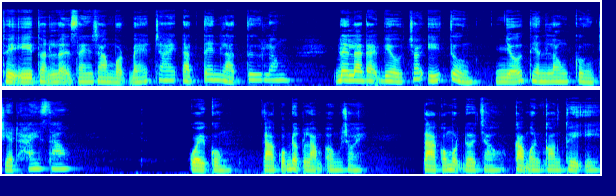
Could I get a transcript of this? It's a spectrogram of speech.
Thủy Y thuận lợi sinh ra một bé trai đặt tên là Tư Long. Đây là đại biểu cho ý tưởng nhớ Thiên Long cường triệt hay sao? Cuối cùng, ta cũng được làm ông rồi. Ta có một đứa cháu, cảm ơn con Thủy Y.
